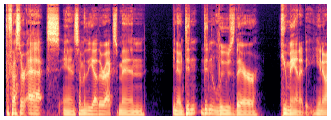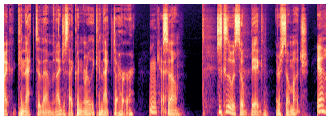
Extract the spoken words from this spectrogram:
Professor X and some of the other X Men, you know, didn't didn't lose their humanity. You know, I could connect to them, and I just I couldn't really connect to her. okay, So just because it was so big, there's so much. yeah.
